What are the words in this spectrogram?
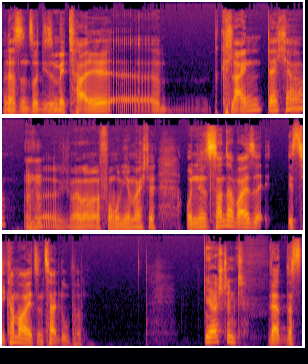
Und das sind so diese Metall äh, Kleindächer, äh, wie man das formulieren möchte. Und interessanterweise ist die Kamera jetzt in Zeitlupe. Ja, stimmt. Da, das,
